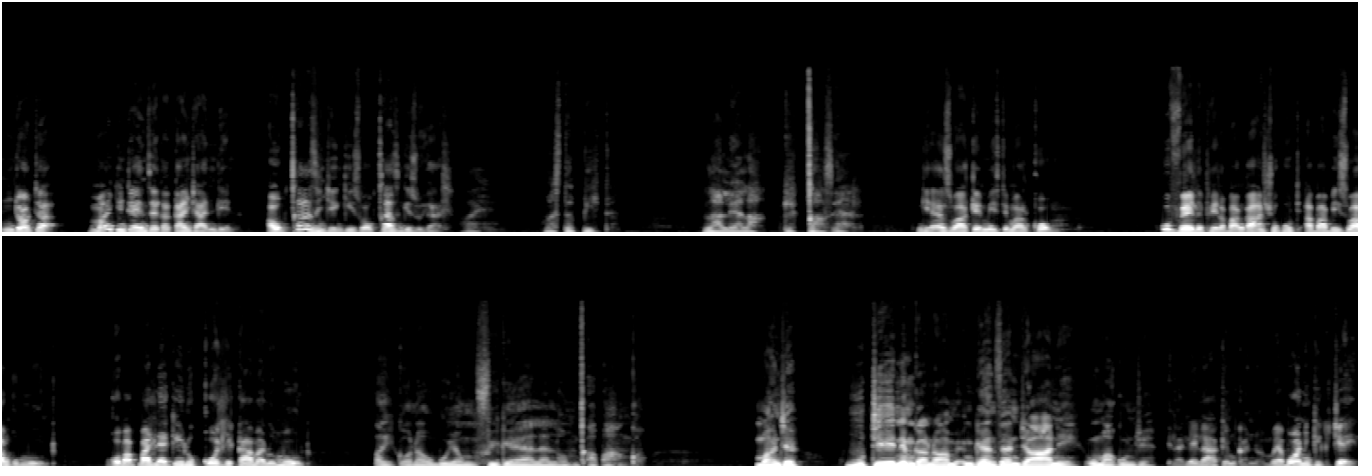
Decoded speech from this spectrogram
Ndoda, manje into eyenzeka kanjani lena? Awuchazi nje ngizwa, awuchazi ngizwe kahle. Ay Mr Pete. Lalela ngikuchazela. Ngiyezwa ke Mr Malcolm. Kuvele phela bangasho ukuthi ababizwanga umuntu ngoba kubalekile ukugodla igama lomuntu. Ay kona ubuye ngifikele lo mcabango. Manje uthini mngani wami ngenze njani uma kunje? Lalela ke mngani wami, uyabona ngikutshela.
